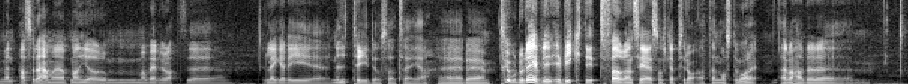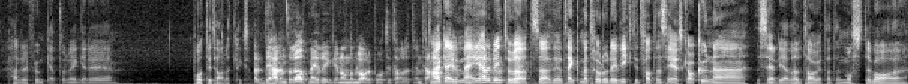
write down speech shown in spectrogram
Men alltså det här med att man gör, man väljer att eh, lägga det i eh, nutid så att säga. Eh, det, tror du det är viktigt för en serie som släpps idag? Att den måste vara det? Eller hade det, hade det funkat att lägga det på 80-talet liksom. Det hade inte rört mig i ryggen om de la det på 80-talet. Nej, det är ju mig hade det inte rört. Så jag tänker, men tror du det är viktigt för att en serie ska kunna sälja överhuvudtaget? Att den måste vara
